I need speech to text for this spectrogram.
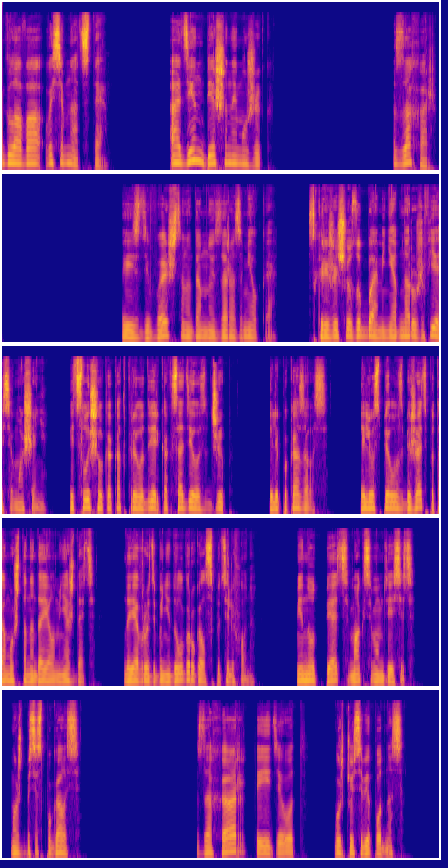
Глава 18. Один бешеный мужик. Захар. Ты издеваешься надо мной, зараза мелкая. Скрежещу зубами, не обнаружив Яся в машине. Ведь слышал, как открыла дверь, как садилась в джип. Или показалось. Или успела сбежать, потому что надоело меня ждать. Да я вроде бы недолго ругался по телефону. Минут пять, максимум десять. Может быть, испугалась. «Захар, ты идиот», — бурчу себе под нос.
